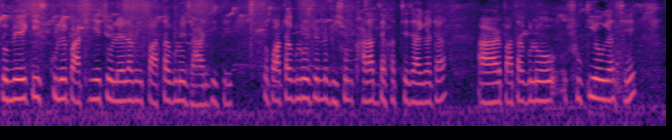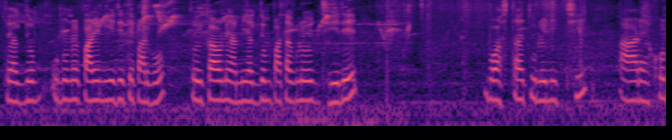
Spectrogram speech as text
তো মেয়েকে স্কুলে পাঠিয়ে চলে এলাম এই পাতাগুলো ঝাড় দিতে। তো পাতাগুলোর জন্য ভীষণ খারাপ দেখাচ্ছে জায়গাটা আর পাতাগুলো শুকিয়েও গেছে। তো একদম উনুনের পাড়ে নিয়ে যেতে পারব। তো এই কারণে আমি একদম পাতাগুলো ঝেড়ে বস্তায় তুলে নিচ্ছি। আর এখন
